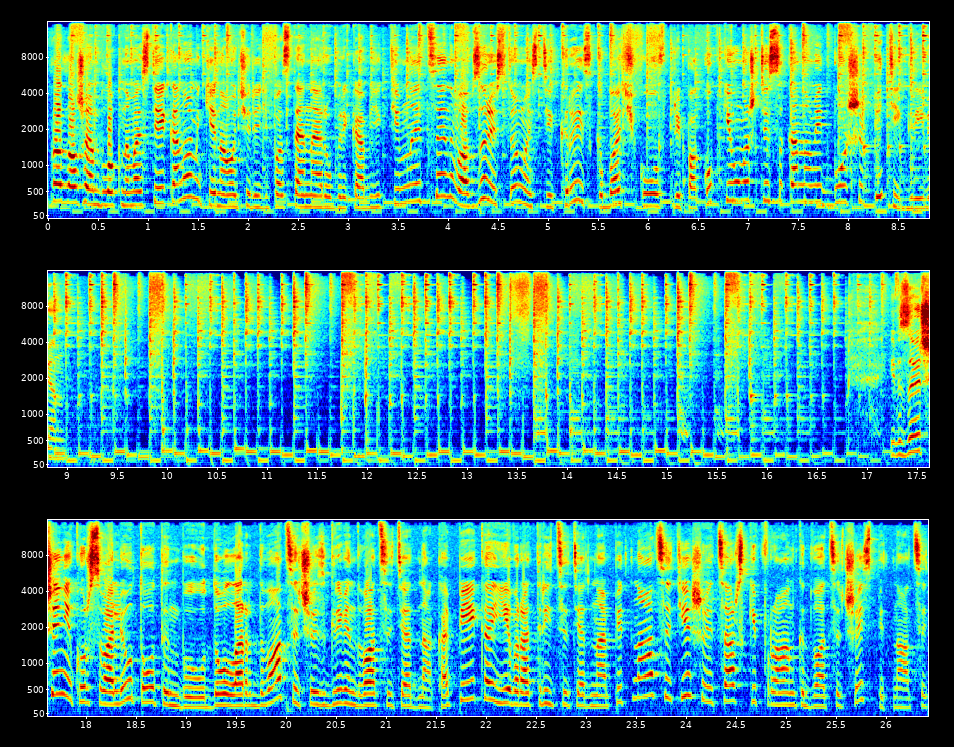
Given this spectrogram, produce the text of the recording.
Продолжаем блок новостей экономики. На очереди постоянная рубрика «Объективные цены». В обзоре стоимости икры из кабачков. При покупке вы можете сэкономить больше 5 гривен. И в завершении курс валют от НБУ. Доллар 26 гривен 21 копейка, евро 31,15 и швейцарский франк 26,15.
